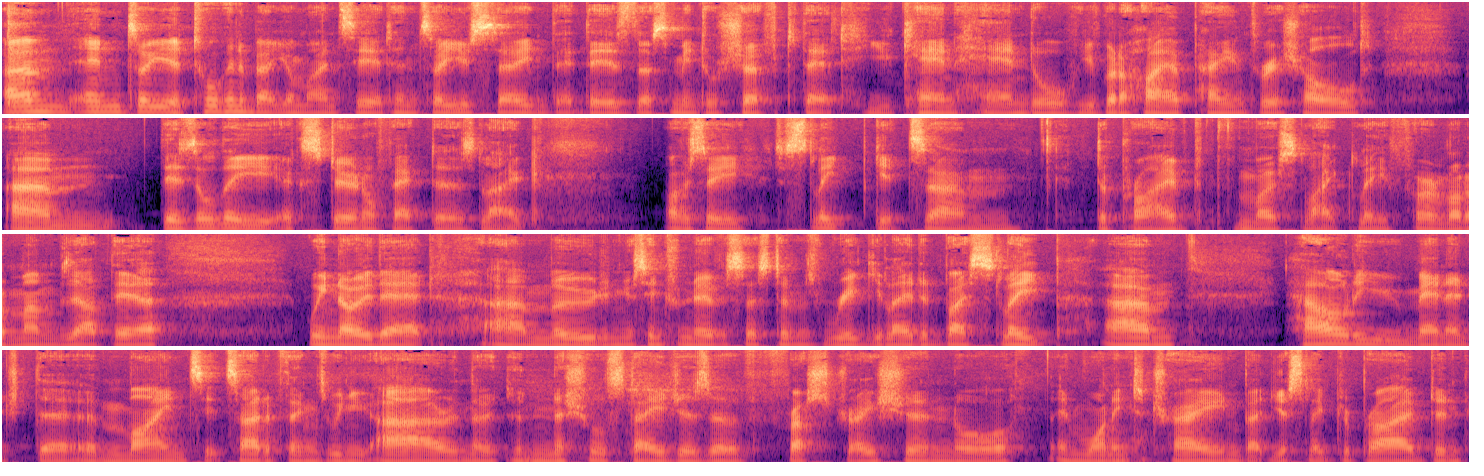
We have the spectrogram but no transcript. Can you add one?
Um, and so, yeah, talking about your mindset, and so you say that there's this mental shift that you can handle. You've got a higher pain threshold. Um, there's all the external factors, like obviously sleep gets um, deprived, most likely for a lot of mums out there. We know that uh, mood and your central nervous system is regulated by sleep. Um, how do you manage the mindset side of things when you are in the initial stages of frustration or and wanting to train, but you're sleep deprived and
